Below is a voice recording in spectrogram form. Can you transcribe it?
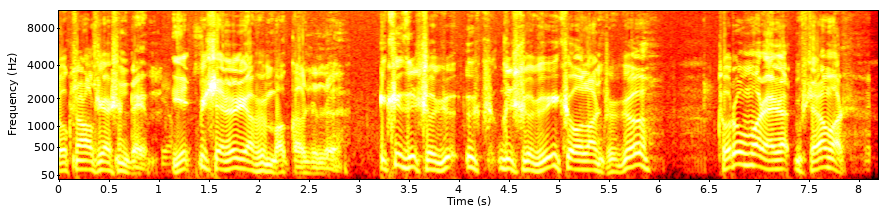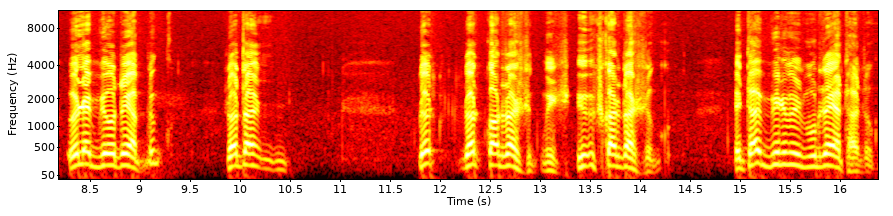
96 yaşındayım. 70 senedir yapıyorum bakkalcılığı. İki kız çocuğu, üç kız çocuğu, iki oğlan çocuğu. Torun var, el atmışlar var. Öyle bir oda yaptık. Zaten dört, dört kardeşlik biz. Üç kardeşlik. E tabi birimiz burada yatardık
